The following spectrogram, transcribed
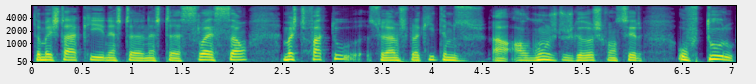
também está aqui nesta, nesta seleção, mas de facto, se olharmos para aqui, temos alguns dos jogadores que vão ser o futuro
